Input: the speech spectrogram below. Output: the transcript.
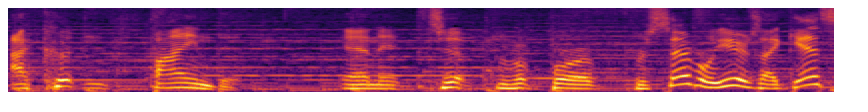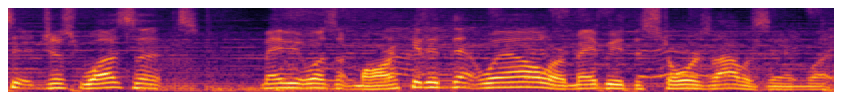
I couldn't find it, and it took for, for for several years. I guess it just wasn't. Maybe it wasn't marketed that well, or maybe the stores I was in. What,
